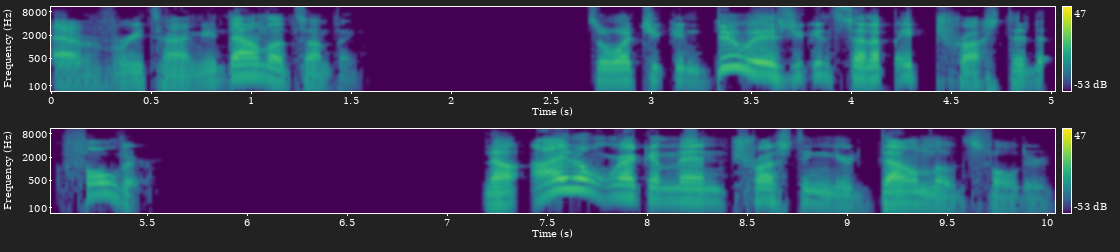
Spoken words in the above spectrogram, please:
every time you download something. So what you can do is you can set up a trusted folder. Now, I don't recommend trusting your downloads folder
